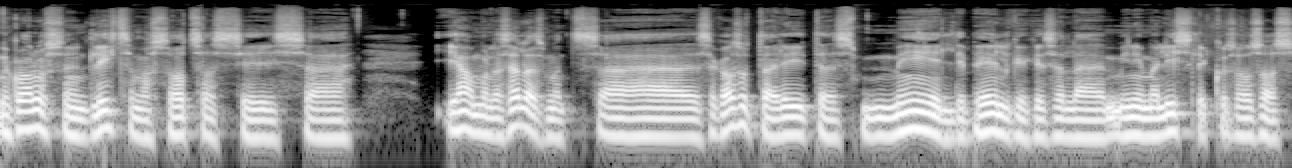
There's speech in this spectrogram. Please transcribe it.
no kui alustada nüüd lihtsamast otsast, siis äh, jaa, mulle selles mõttes äh, see kasutajaliides meeldib eelkõige selle minimalistlikkuse osas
